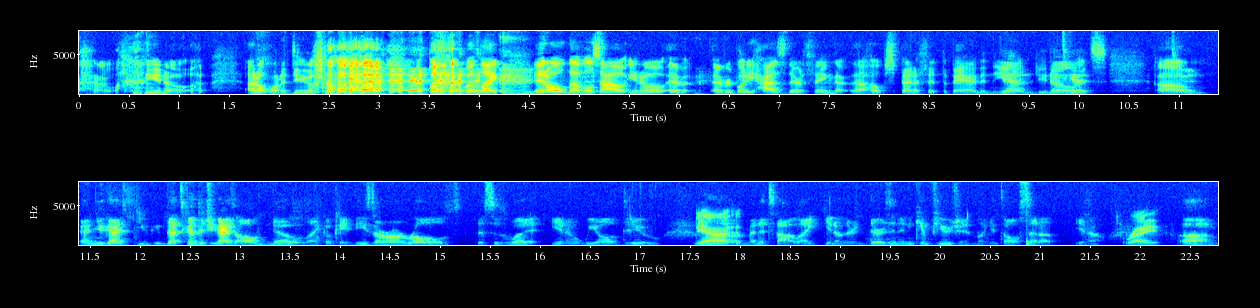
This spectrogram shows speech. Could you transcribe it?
you know i don't want to do but but like it all levels out you know everybody has their thing that, that helps benefit the band in the Yeah, end you that's know good. it's That's um good. And you guys, you, that's good that you guys all know, like, okay, these are our roles. This is what you know we all do. Yeah um, and it's not like you know there there isn't any confusion. Like it's all set up. You know. right Um,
